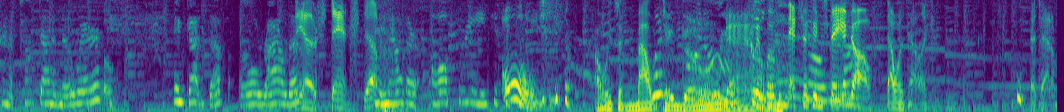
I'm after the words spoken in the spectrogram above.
kind of popped out of nowhere oh. and got Duff all riled up. Yeah, other stand stuff. And now they're all three Oh. Oh, it's about What to is go going on? down. Triple Mexican No, we don't- standoff. That one's Alec. That's Adam.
